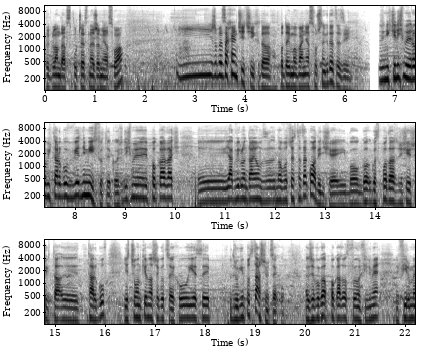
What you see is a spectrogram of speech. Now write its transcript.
wygląda współczesne rzemiosło i żeby zachęcić ich do podejmowania słusznych decyzji. Nie chcieliśmy robić targów w jednym miejscu tylko. Chcieliśmy pokazać, y, jak wyglądają nowoczesne zakłady dzisiaj, bo go, gospodarz dzisiejszych y, targów jest członkiem naszego cechu jest y, drugim podstarszym cechu. Także poka- pokazał swoją filmie, firmę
